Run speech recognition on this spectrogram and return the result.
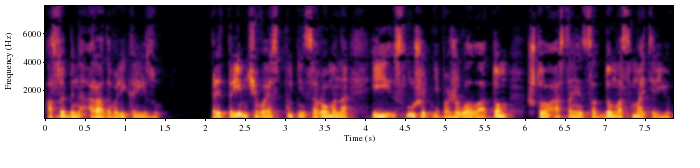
особенно радовали Кризу. Предприимчивая спутница Романа и слушать не пожелала о том, что останется дома с матерью,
